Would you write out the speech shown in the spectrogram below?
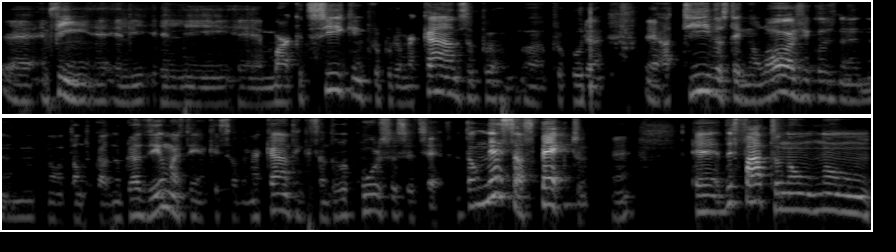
é, enfim, ele, ele é market seeking, procura mercados, ah, procura é, ativos tecnológicos, né, não é tanto caso no Brasil, mas tem a questão do mercado, tem a questão dos recursos, etc. Então, nesse aspecto, né, é, de fato, não, não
